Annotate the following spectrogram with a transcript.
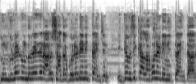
ডুন্ডুনে ডুন্ডুনে দেন আরও সাদা ফলে ডি নিতে আনছেন, ইতে বেশি কালা ফলে ডি নিতে আনতে আর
